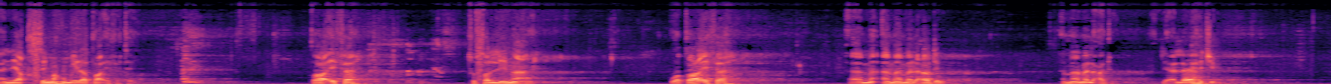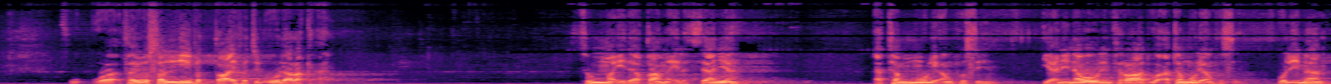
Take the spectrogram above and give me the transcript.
أن يقسمهم إلى طائفتين. طائفة تصلي معه وطائفة أمام العدو أمام العدو لأن لا يهجم. فيصلي بالطائفة الأولى ركعة. ثم إذا قام إلى الثانية أتموا لأنفسهم. يعني نووا الانفراد وأتموا لأنفسهم. والإمام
